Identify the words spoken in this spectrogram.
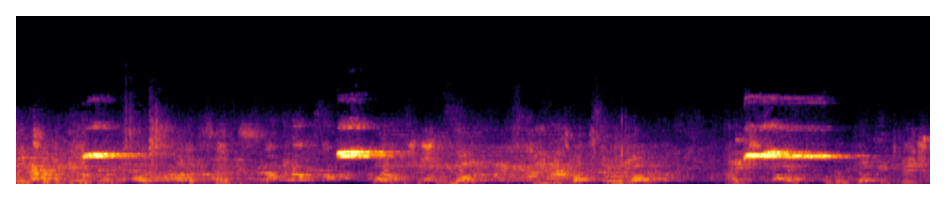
Nächste Begegnung auf Matte 5. Weibliche Schüler, 27 Kilogramm. Richtstraub, Olympia Utrecht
